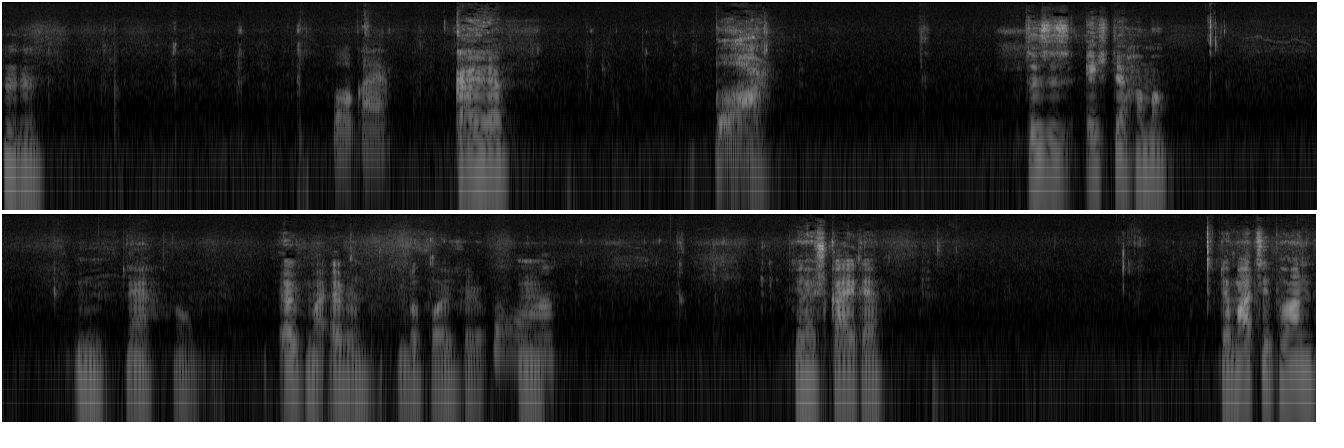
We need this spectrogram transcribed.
Boah, geil. Geil, ja. Boah. Das ist echt der Hammer. Mm, ja, oh. Erstmal essen, bevor ich will. Boah. Der ist geil, gell? Der Marzipan,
